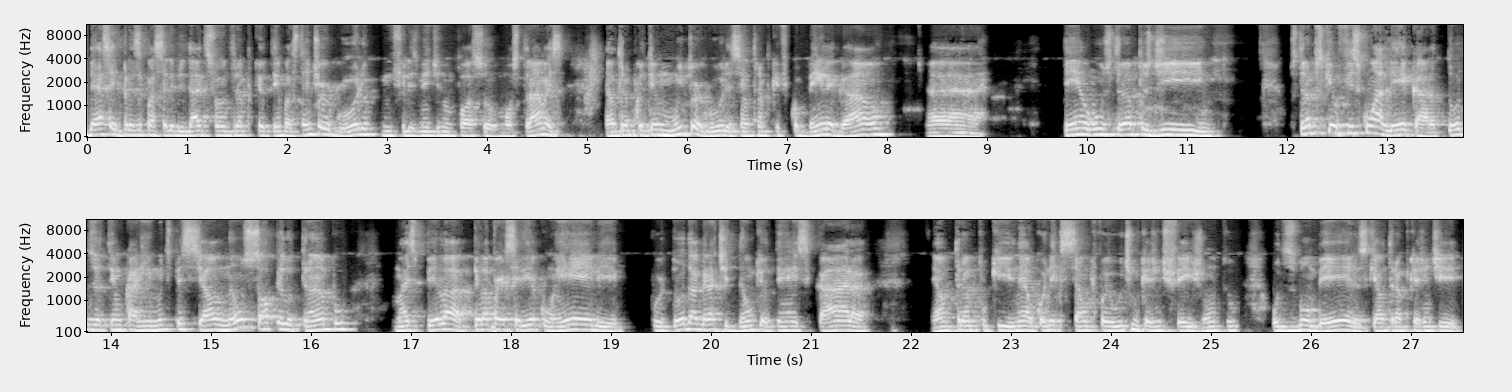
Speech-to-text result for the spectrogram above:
dessa empresa com as celebridades foi um trampo que eu tenho bastante orgulho. Infelizmente não posso mostrar, mas é um trampo que eu tenho muito orgulho. Assim, é um trampo que ficou bem legal. É tem alguns trampos de Os trampos que eu fiz com o Ale, cara, todos eu tenho um carinho muito especial, não só pelo trampo, mas pela, pela parceria com ele, por toda a gratidão que eu tenho a esse cara. É um trampo que, né, o Conexão, que foi o último que a gente fez junto, o dos Bombeiros, que é um trampo que a gente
